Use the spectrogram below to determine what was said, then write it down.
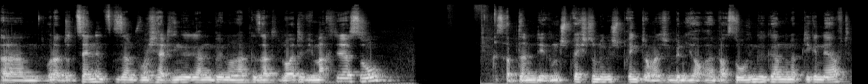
Ähm, oder Dozenten insgesamt, wo ich halt hingegangen bin und habe gesagt, Leute, wie macht ihr das so? Ich habe dann deren Sprechstunde gesprengt und manchmal bin ich auch einfach so hingegangen und habe die genervt.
